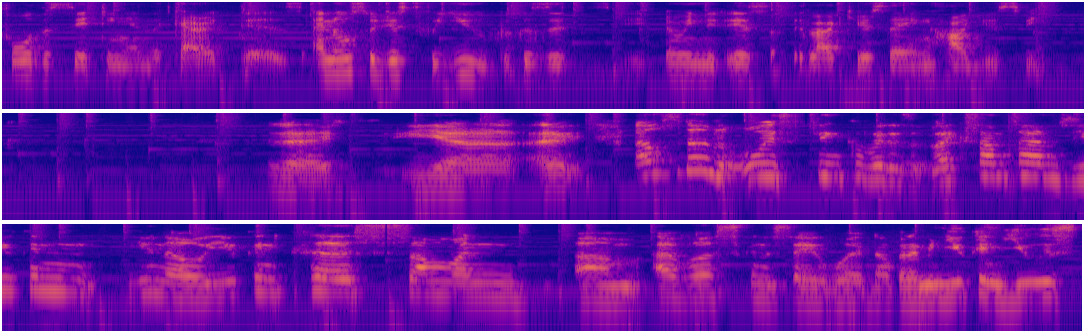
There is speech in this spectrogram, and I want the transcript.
for the setting and the characters. And also just for you, because it's, I mean, it is, like you're saying, how you speak. Right yeah I, I also don't always think of it as like sometimes you can you know you can curse someone um i was gonna say a word now but i mean you can use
